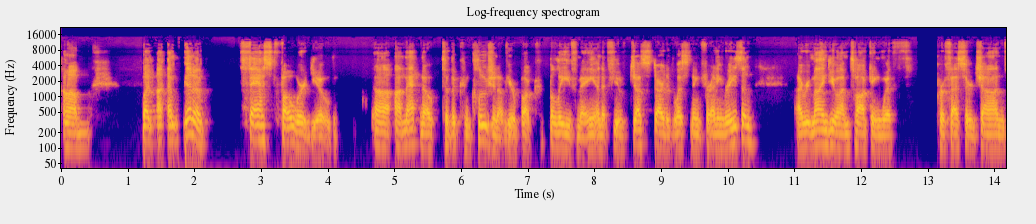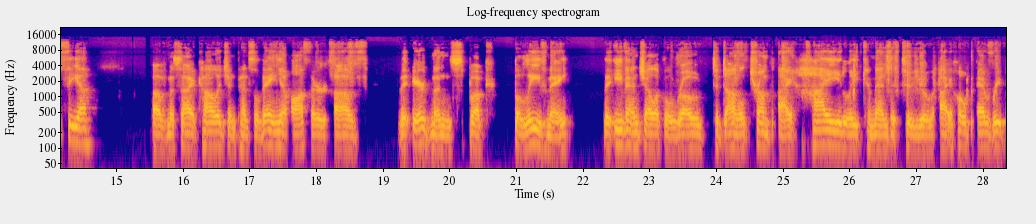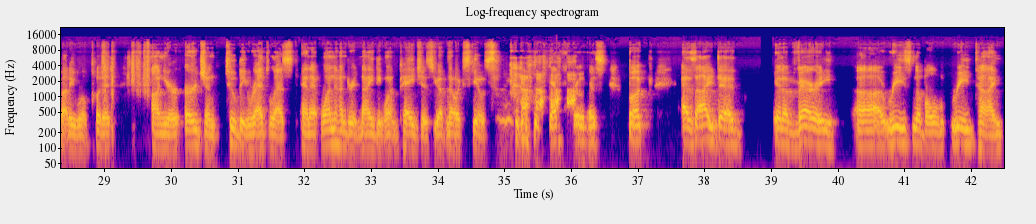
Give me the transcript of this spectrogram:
Um, but I'm going to fast forward you uh, on that note to the conclusion of your book, Believe Me. And if you've just started listening for any reason, I remind you I'm talking with Professor John Fea of Messiah College in Pennsylvania, author of the Eerdmans book, Believe Me, The Evangelical Road to Donald Trump. I highly commend it to you. I hope everybody will put it on your urgent to be read list. And at 191 pages, you have no excuse to get through this book as I did in a very uh, reasonable read time.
